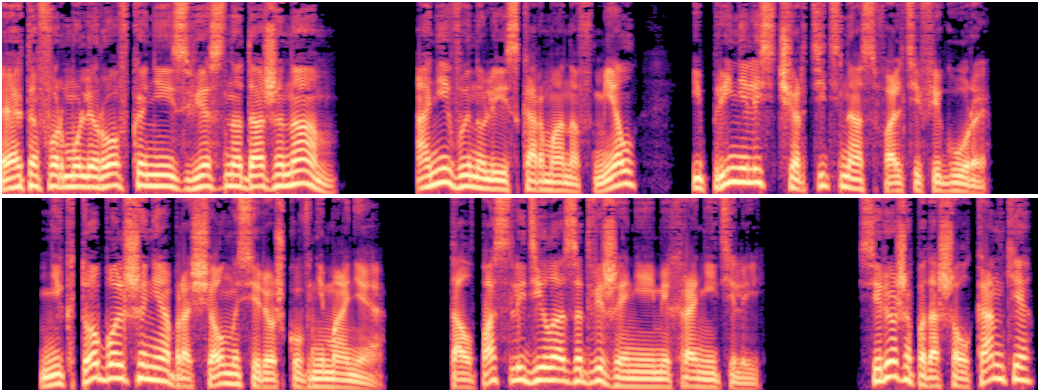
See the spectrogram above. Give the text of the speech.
«Эта формулировка неизвестна даже нам». Они вынули из карманов мел и принялись чертить на асфальте фигуры. Никто больше не обращал на сережку внимания. Толпа следила за движениями хранителей. Сережа подошел к Анке,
